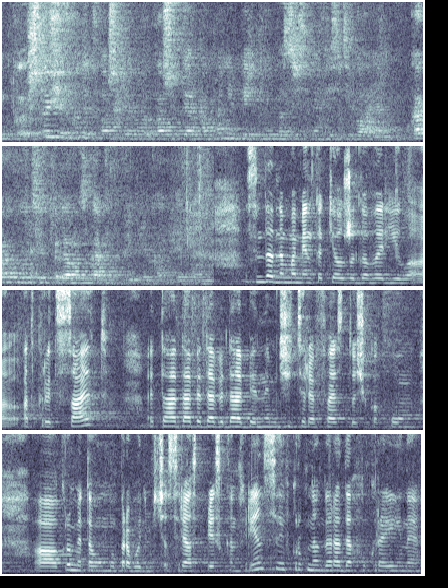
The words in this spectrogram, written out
Ну, Что еще входит в вашу, вашу пиар-компанию перед непосредственно фестивалем? Как вы будете туда музыкантов привлекать? для этого? То есть на данный момент, как я уже говорила, открыт сайт, это www.nmg-fest.com. А, Кроме того, мы проводим сейчас ряд пресс-конференций в крупных городах Украины.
